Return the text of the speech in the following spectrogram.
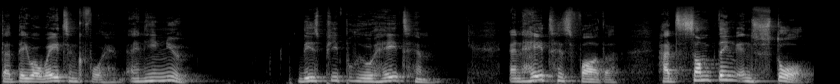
that they were waiting for him. And he knew these people who hate him and hate his father had something in store.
